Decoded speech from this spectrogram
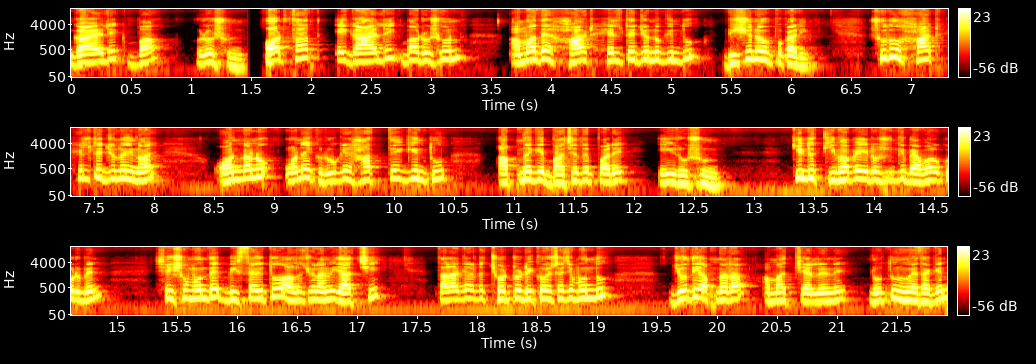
গার্লিক বা রসুন। অর্থাৎ এই গার্লিক বা রসুন আমাদের হার্ট হেলথের জন্য কিন্তু ভীষণ উপকারী। শুধু হার্ট হেলথের জন্যই নয়, অন্যান্য অনেক রোগের হাত থেকে কিন্তু আপনাকে বাঁচাতে পারে এই রসুন। কিন্তু কীভাবে এই রসুনকে ব্যবহার করবেন সেই সম্বন্ধে বিস্তারিত আলোচনা আমি যাচ্ছি। তার আগে একটা ছোট্ট রিকোয়েস্ট আছে বন্ধু। যদি আপনারা আমার চ্যানেলে নতুন হয়ে থাকেন,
